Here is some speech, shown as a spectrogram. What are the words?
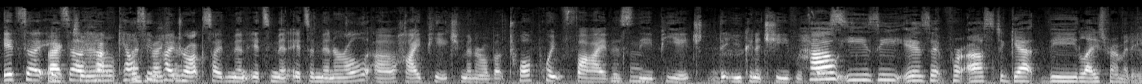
It's a it's a ha- calcium hydroxide. Min- it's min- it's a mineral, a high pH mineral. About twelve point five is the pH that you can achieve with How this. easy is it for us to get the lice remedy?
